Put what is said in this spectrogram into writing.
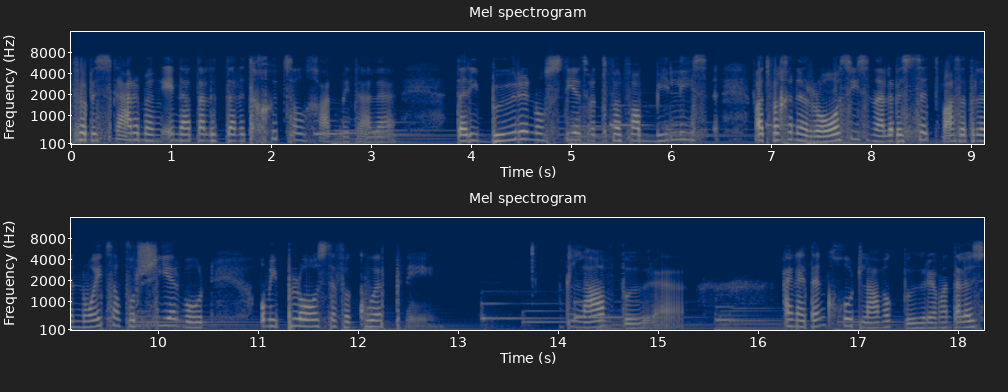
vir beskerming en dat hulle dat dit goed sal gaan met hulle dat die boere nog steeds wat vir families wat vir generasies in hulle besit was dat hulle nooit sal forceer word om die plaas te verkoop nie. Ek love boere. En ek dink God love ook boere want hulle is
